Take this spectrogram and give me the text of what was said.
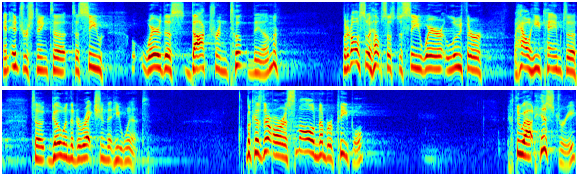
and interesting to, to see where this doctrine took them, but it also helps us to see where Luther, how he came to, to go in the direction that he went. Because there are a small number of people throughout history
